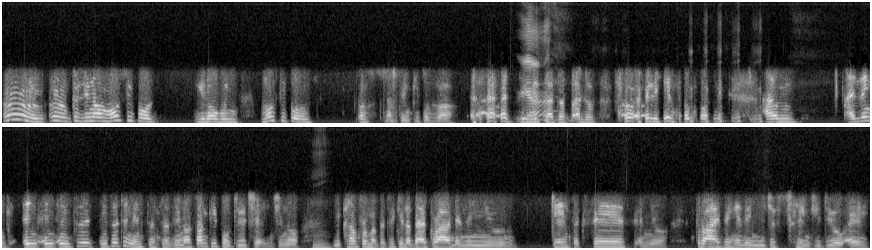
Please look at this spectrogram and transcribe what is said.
Because mm, you know most people, you know when most people, oh, I'm saying people as well. Yeah. started bundles so early in the morning. um, I think in in in, in certain instances, you know, some people do change. You know, hmm. you come from a particular background and then you gain success and you're thriving, and then you just change. You do a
